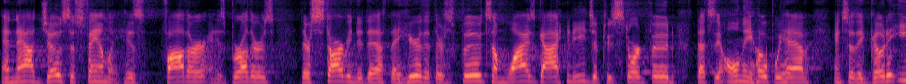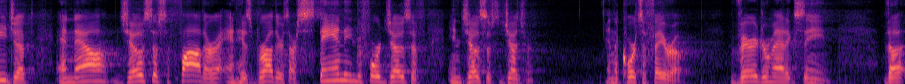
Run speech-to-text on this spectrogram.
And now Joseph's family, his father and his brothers, they're starving to death. They hear that there's food, some wise guy in Egypt who stored food. That's the only hope we have. And so they go to Egypt. And now Joseph's father and his brothers are standing before Joseph in Joseph's judgment in the courts of Pharaoh. Very dramatic scene. The,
